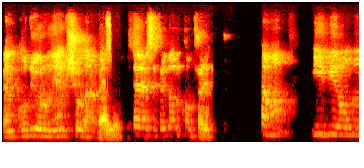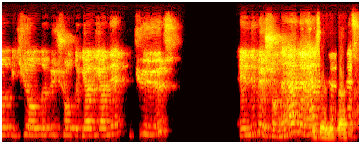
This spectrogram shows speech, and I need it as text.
Ben kodu yorumlayan kişi olarak. Yani, her seferinde onu kontrol Evet. Tamam. i 1 oldu, 2 oldu, 3 oldu, geldi geldi. 255 oldu. Her de her 154.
